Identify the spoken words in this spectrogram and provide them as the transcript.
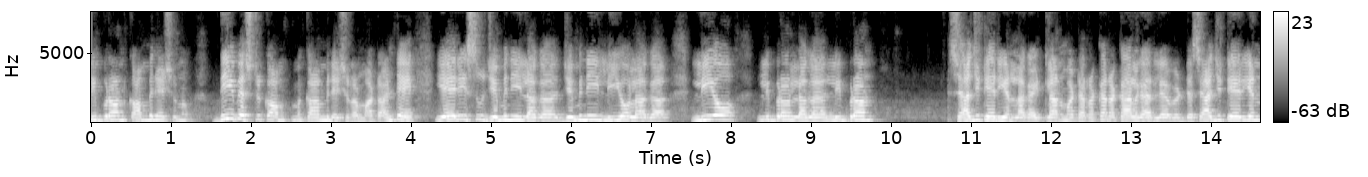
Libran combination the best కాం కాంబినేషన్ అనమాట అంటే ఏరీసు జెమినీ లాగా జెమినీ లియో లాగా లియో లిబ్రాన్ లాగా లిబ్రాన్ సాజిటేరియన్ లాగా ఇట్లా అనమాట రకరకాలుగా సాజిటేరియన్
